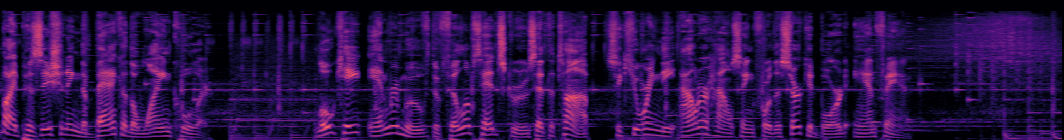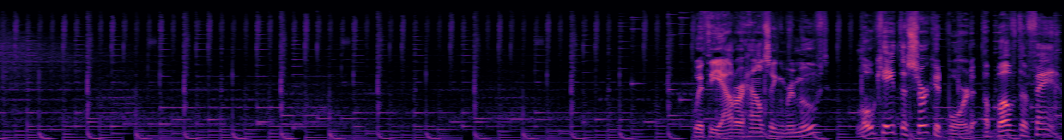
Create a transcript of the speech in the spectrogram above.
by positioning the back of the wine cooler. Locate and remove the Phillips head screws at the top, securing the outer housing for the circuit board and fan. With the outer housing removed, locate the circuit board above the fan.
